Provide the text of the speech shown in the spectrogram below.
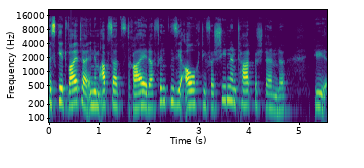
Es geht weiter in dem Absatz 3. Da finden Sie auch die verschiedenen Tatbestände, die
